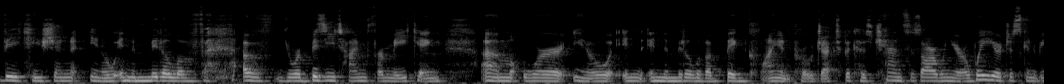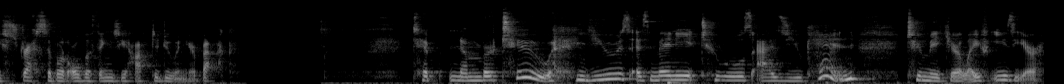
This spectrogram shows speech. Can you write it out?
vacation you know in the middle of of your busy time for making um, or you know in in the middle of a big client project because chances are when you're away you're just going to be stressed about all the things you have to do in your back Tip number two use as many tools as you can to make your life easier.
